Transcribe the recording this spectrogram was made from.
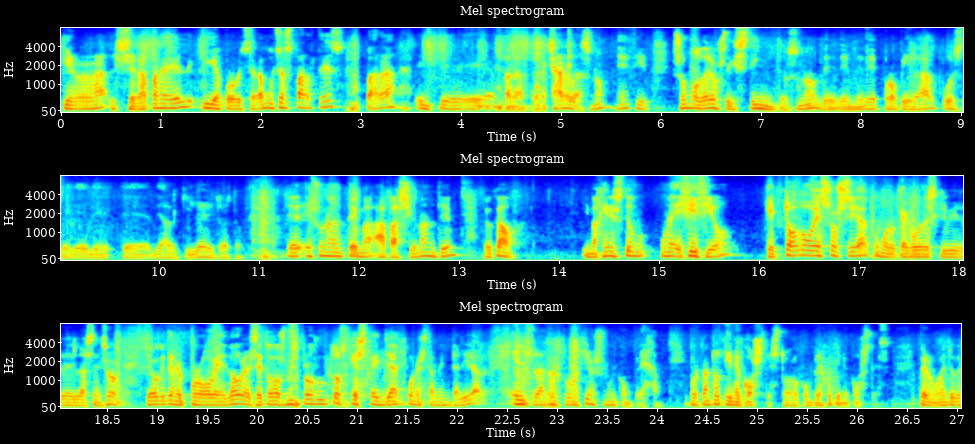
querrá, será para él y aprovechará muchas partes para, eh, para aprovecharlas. ¿no? Es decir, son modelos distintos ¿no? de, de, de propiedad, pues de, de, alquiler y todo esto. Eh, es un tema apasionante, pero claro, imagínese un, un edificio que todo eso sea como lo que acabo de escribir el ascensor. Tengo que tener proveedores de todos mis productos que estén ya con esta mentalidad. la transformación es muy compleja por tanto tiene costes, todo lo complejo tiene costes. Pero en el momento que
